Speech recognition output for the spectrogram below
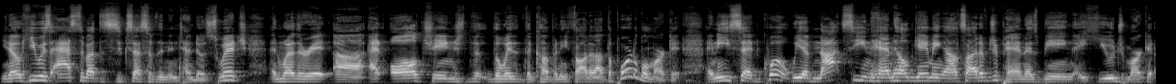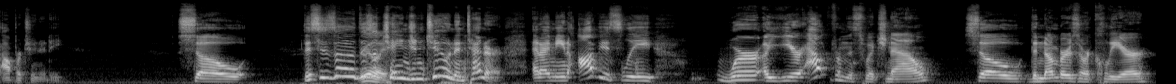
You know, he was asked about the success of the Nintendo Switch and whether it uh, at all changed the, the way that the company thought about the portable market. And he said, "quote We have not seen handheld gaming outside of Japan as being a huge market opportunity." So this is a this Really? is a change in tune and tenor. And I mean, obviously, we're a year out from the Switch now, so the numbers are clear.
